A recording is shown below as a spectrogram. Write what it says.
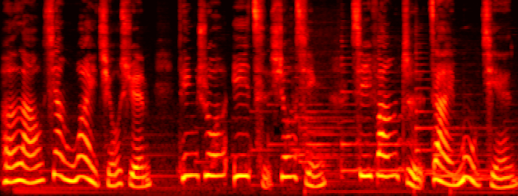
何劳向外求玄？听说依此修行，西方只在目前。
